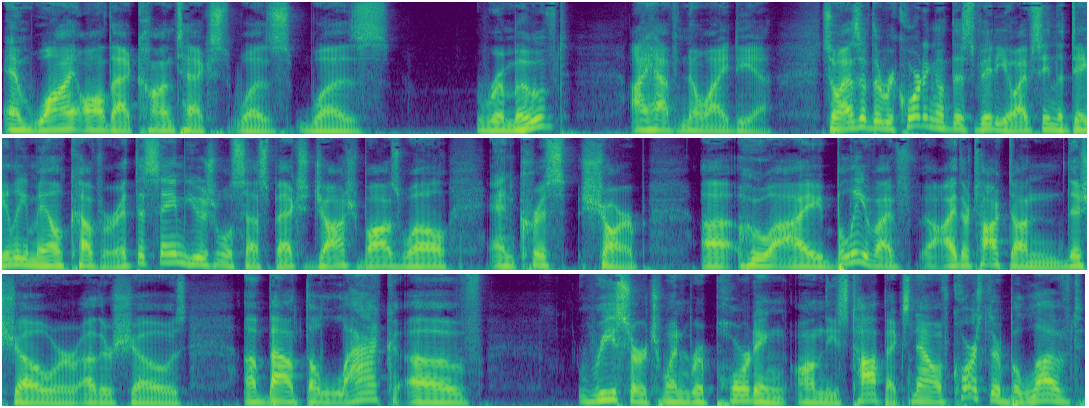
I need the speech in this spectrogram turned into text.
and why all that context was was removed, I have no idea. So as of the recording of this video, I've seen the Daily Mail cover it the same usual suspects, Josh Boswell and Chris Sharp, uh, who I believe I've either talked on this show or other shows about the lack of research when reporting on these topics. Now, of course, they're beloved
